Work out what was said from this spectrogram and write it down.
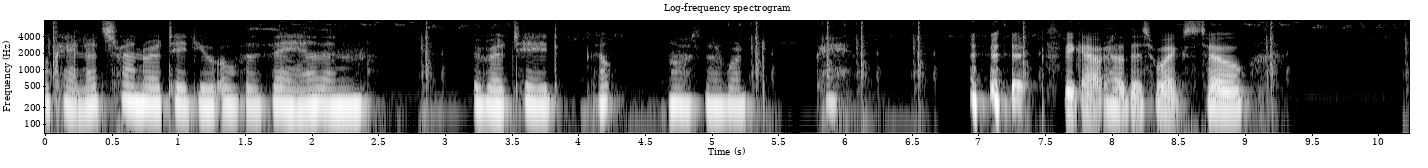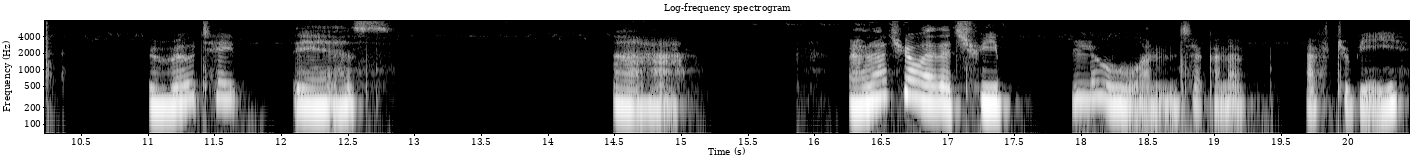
Okay, let's try and rotate you over there, then rotate... No, no, that's not what... Okay. Figure out how this works. So, rotate this. Uh-huh. I'm not sure where the three blue ones are gonna have to be.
